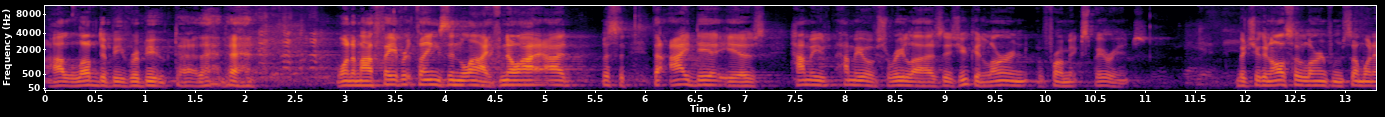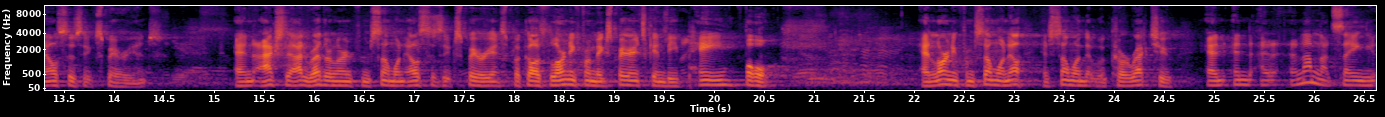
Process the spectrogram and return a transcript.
I love to be rebuked. Uh, that, that, one of my favorite things in life. No, I, I listen, the idea is how many, how many of us realize is you can learn from experience, but you can also learn from someone else's experience. And actually, I'd rather learn from someone else's experience because learning from experience can be painful. And learning from someone else and someone that would correct you and, and, and I'm not saying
